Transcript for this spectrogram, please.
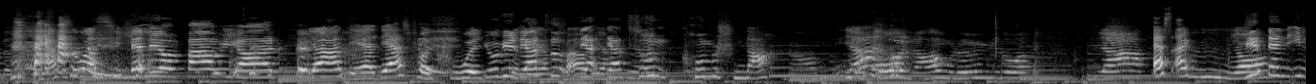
oder so. Ja, sowas. Der Leon Fabian. Ja, der, der ist voll cool. Junge, der, hat so, der, der hat so einen komischen Nachnamen. Ja. Vornamen oder irgendwie sowas. Ja, Er ist ein, ja. Wir nennen ihn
